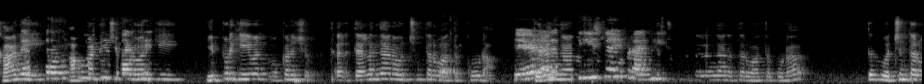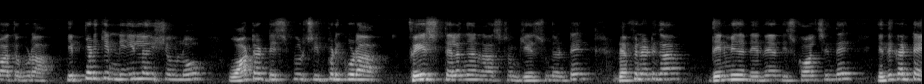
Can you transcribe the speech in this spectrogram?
కానీ అప్పటి నుంచి ఇప్పటి వరకు ఇప్పటికి ఈవెన్ ఒక నిమిషం తెలంగాణ వచ్చిన తర్వాత కూడా తెలంగాణ తెలంగాణ తర్వాత కూడా వచ్చిన తర్వాత కూడా ఇప్పటికీ నీళ్ళ విషయంలో వాటర్ డిస్ప్యూట్స్ ఇప్పటికి కూడా ఫేస్ తెలంగాణ రాష్ట్రం చేస్తుందంటే డెఫినెట్గా దీని మీద నిర్ణయం తీసుకోవాల్సిందే. ఎందుకంటే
